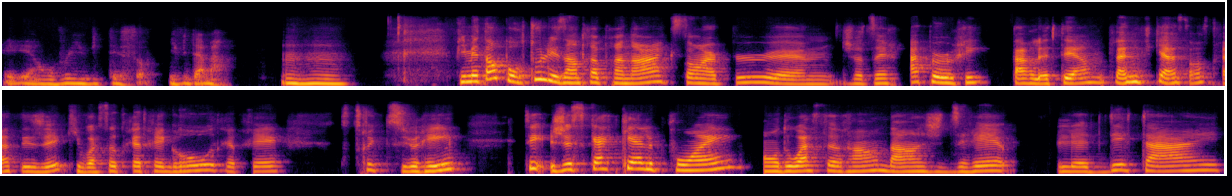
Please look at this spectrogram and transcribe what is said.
Et on veut éviter ça, évidemment. Mm-hmm. Puis mettons pour tous les entrepreneurs qui sont un peu, euh, je veux dire, apeurés par le terme planification stratégique, qui voient ça très, très gros, très, très structuré jusqu'à quel point on doit se rendre dans, je dirais, le détail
